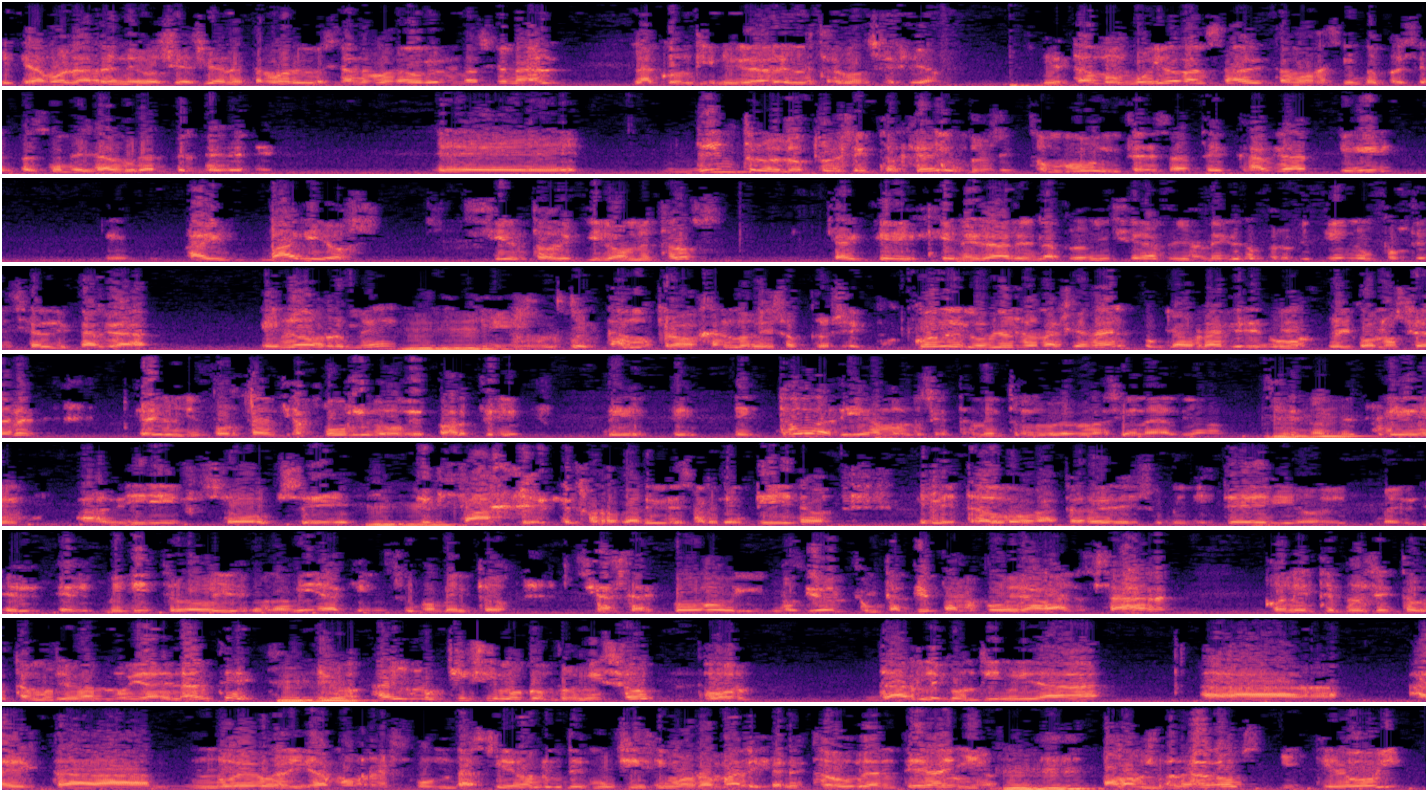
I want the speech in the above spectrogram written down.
digamos, la renegociación, estamos negociando con el gobierno nacional la continuidad de nuestra concesión. Y estamos muy avanzados y estamos haciendo presentaciones ya durante el mes de enero. Eh, dentro de los proyectos que hay, un proyecto muy interesante de carga que, que hay varios cientos de kilómetros que hay que generar en la provincia de Río Negro, pero que tiene un potencial de carga enorme y estamos trabajando en esos proyectos. Con el gobierno nacional, porque verdad que debemos reconocer que hay un importante apoyo de parte de, de, todas, digamos, los estamentos del gobierno nacional, digamos, uh ADIF, SOPSE, el FASE, el Ferrocarriles Argentinos, el Estado a través de su ministerio, el, el, ministro hoy de Economía, que en su momento se acercó y nos dio el puntapié para poder avanzar con este proyecto que estamos llevando hoy adelante. Digo, hay muchísimo compromiso por darle continuidad a, a esta nueva, digamos, refundación de muchísimos ramales que han estado durante años abandonados y que hoy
